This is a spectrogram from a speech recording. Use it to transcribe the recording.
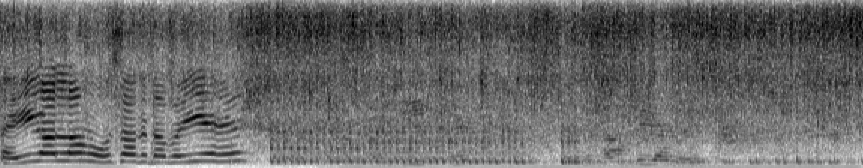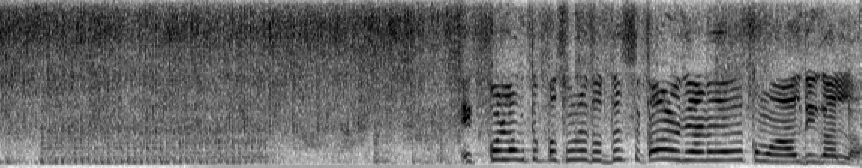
ਸਹੀ ਗੱਲ ਆ, ਹੋ ਸਕਦਾ ਬਈ ਇਹ। ਇੱਕੋ ਲਗਤ ਪਸ਼ੂ ਨੇ ਦੁੱਧ ਸੁਕਾਉਣ ਜਾਣਾ, ਇਹ ਕਮਾਲ ਦੀ ਗੱਲ ਆ।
